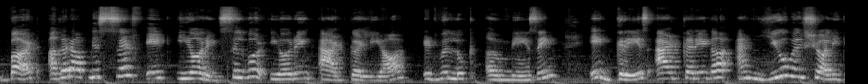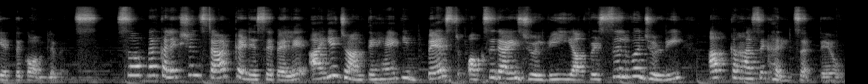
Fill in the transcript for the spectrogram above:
but अगर आपने सिर्फ़ एक इयर सिल्वर इयर एड कर लिया इट विल लुक अमेजिंग एक ग्रेस एड करेगा and you will surely get the compliments so अपना कलेक्शन स्टार्ट करने से पहले आइए जानते हैं कि बेस्ट ऑक्सीडाइज ज्वेलरी या फिर सिल्वर ज्वेलरी आप कहाँ से खरीद सकते हो।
